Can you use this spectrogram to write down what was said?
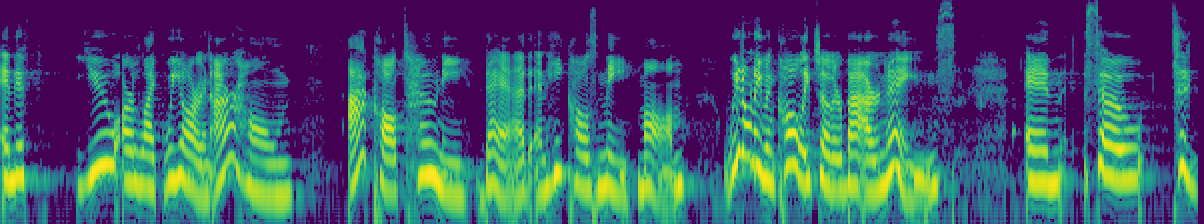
And if you are like we are in our home, I call Tony dad and he calls me mom. We don't even call each other by our names. And so to,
